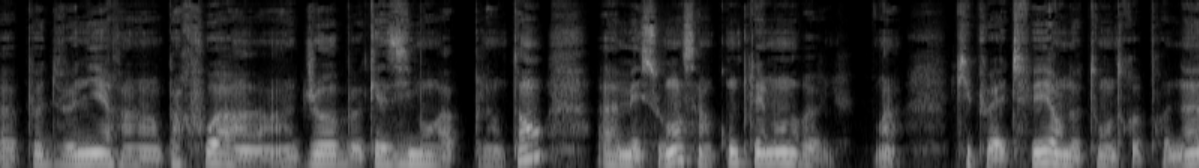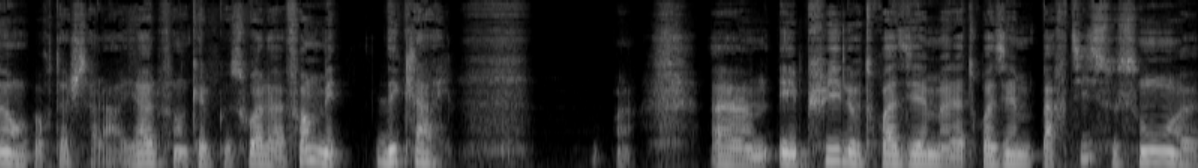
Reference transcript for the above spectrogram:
euh, peut devenir un, parfois un, un, job quasiment à plein temps, mais souvent c'est un complément de revenu. Voilà, qui peut être fait en auto-entrepreneur, en portage salarial, enfin quelle que soit la forme, mais déclaré. Euh, et puis le troisième, la troisième partie, ce sont euh,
